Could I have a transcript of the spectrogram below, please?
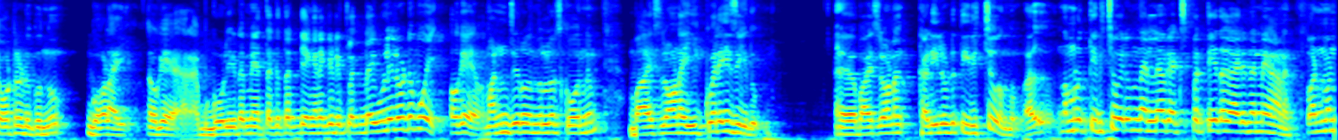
ഷോട്ട് എടുക്കുന്നു. ഗോളായി ഓക്കെ ഗോളിയുടെ മേത്തൊക്കെ തട്ടി അങ്ങനെയൊക്കെ ഡിഫ്ലക്റ്റ് ആയി ഉള്ളിലോട്ട് പോയി. ഓക്കെ വൺ സീറോ എന്നുള്ള സ്കോറിനും ബാഴ്സലോണ ഈക്വലൈസ് ചെയ്തു. ബാഴ്സലോണ കളിയിലോട്ട് തിരിച്ചു വന്നു. അത് നമ്മൾ തിരിച്ചു വരും എന്ന് എല്ലാവരും എക്സ്പെക്ട് ചെയ്ത കാര്യം തന്നെയാണ്. വൺ വൺ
